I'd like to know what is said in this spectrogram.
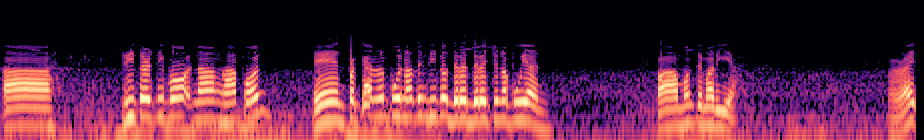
Ah 3.30 po ng hapon. And pagkanan po natin dito, dire-diretso na po yan Pa Monte Maria. Alright.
